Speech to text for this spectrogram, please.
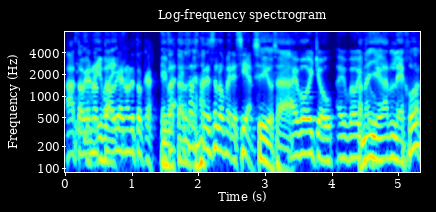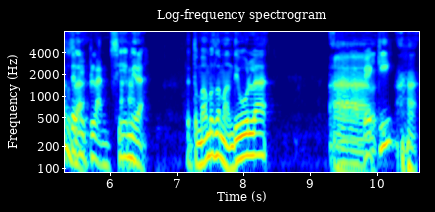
Ah, todavía no, Iba- todavía no le toca. iba Esa- tarde, esas ajá. tres se lo merecían. Sí, o sea, Ahí voy, Joe. Ahí voy. van a llegar lejos. Parte o sea, de mi plan. Sí, Ajá. mira, le tomamos la mandíbula A Becky. Ajá.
